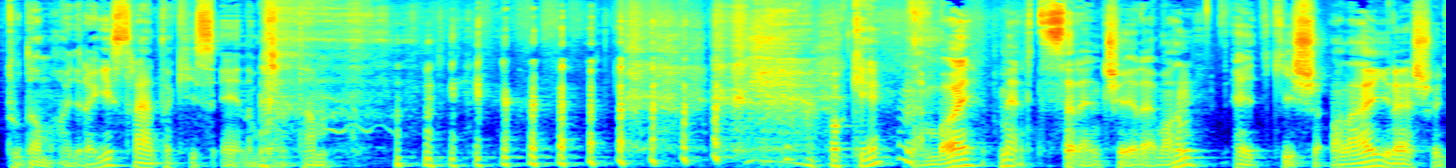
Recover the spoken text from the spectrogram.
Tudom, hogy regisztráltak, hisz én voltam. Oké. Okay. Nem baj, mert szerencsére van egy kis aláírás, hogy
